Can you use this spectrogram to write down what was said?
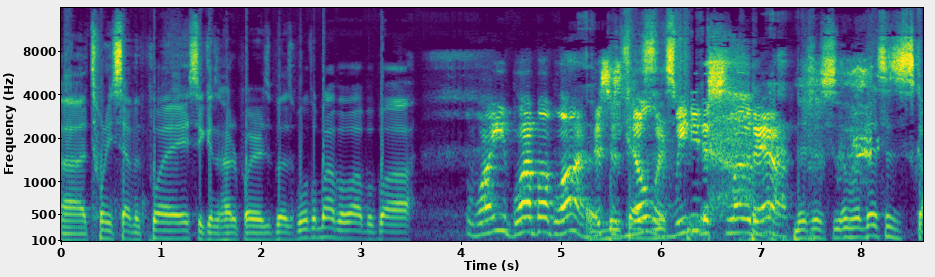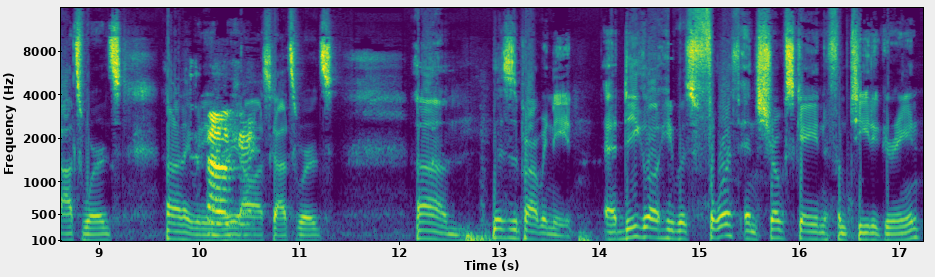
Uh, 27th place against 100 players. Blah blah blah blah blah blah. why are you blah blah blah? This is Uh, because Nolan. this- We need to slow down. This is well, this is Scott's words. I don't think we need Oh, to read okay. all of Scott's words. Um, this is the part we need. At DGLO, he was fourth in strokes gained from tee to green.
